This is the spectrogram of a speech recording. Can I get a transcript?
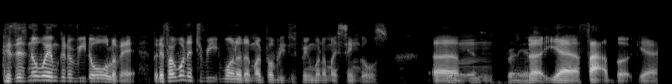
because there's no way I'm going to read all of it. But if I wanted to read one of them, I'd probably just bring one of my singles. Um, Brilliant. Brilliant. but yeah, a fatter book. Yeah,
